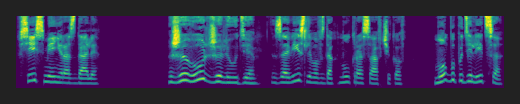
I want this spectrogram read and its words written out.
Всей смене раздали». «Живут же люди!» — завистливо вздохнул Красавчиков. «Мог бы поделиться.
